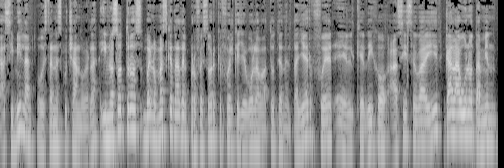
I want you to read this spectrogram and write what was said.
asimilan o están escuchando, ¿verdad? Y nosotros, bueno, más que nada el profesor que fue el que llevó la batuta en el taller fue el que dijo, así se va a ir. Cada uno también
